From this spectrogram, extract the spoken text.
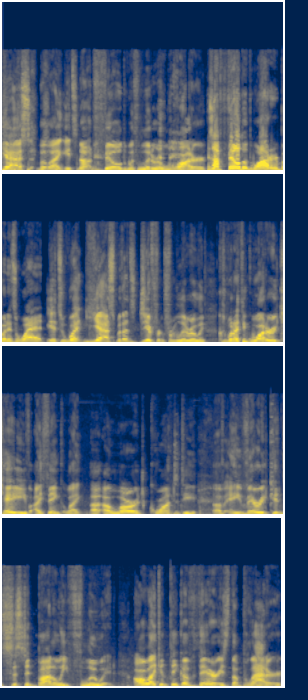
Yes, but like it's not filled with literal water. It's not filled with water, but it's wet. It's wet, yes, but that's different from literally. Because when I think watery cave, I think like a, a large quantity of a very consistent bodily fluid. All I can think of there is the bladder,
